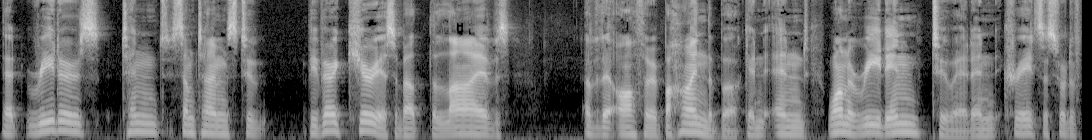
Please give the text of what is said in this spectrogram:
that readers tend sometimes to be very curious about the lives of the author behind the book and, and want to read into it and creates a sort of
